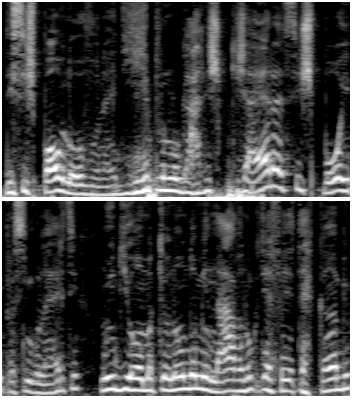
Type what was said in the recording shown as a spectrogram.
de se expor novo, né? De ir para um lugar que já era se expor ir para Singularity, um idioma que eu não dominava, nunca tinha feito intercâmbio,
